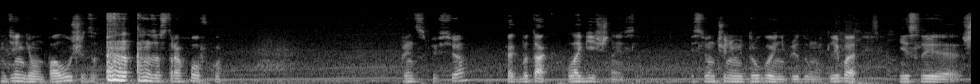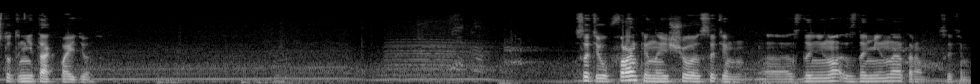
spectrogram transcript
Деньги он получит за страховку. В принципе, все. Как бы так, логично, если, если он что-нибудь другое не придумает. Либо, если что-то не так пойдет. Кстати, у Франклина еще с этим, э, с, домина- с доминатором, с этим,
